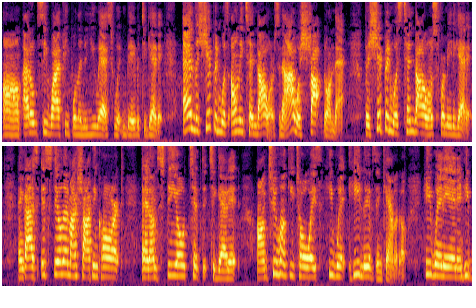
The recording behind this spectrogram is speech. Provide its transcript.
Um, I don't see why people in the U.S. wouldn't be able to get it. And the shipping was only $10. Now, I was shocked on that. The shipping was $10 for me to get it. And guys, it's still in my shopping cart. And I'm still tempted to get it. Um, Two Hunky Toys. He went. He lives in Canada. He went in and he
